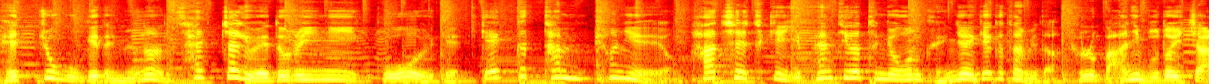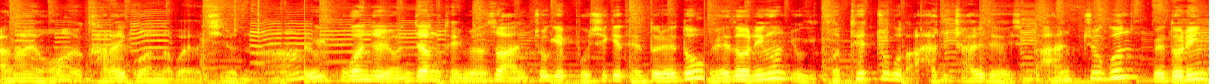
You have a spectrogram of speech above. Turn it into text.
배 쪽 오게 되면은 살짝 weathering이 있고 이렇게 깨끗한 편이에요. 하체 특히 이 팬티 같은 경우는 굉장히 깨끗합니다. 별로 많이 묻어 있지 않아요. 갈아입고 왔나봐요 지렸나? 여기 고관절 연장되면서 안쪽에 보시게 되더라도 weathering은 여기 겉에 쪽은 아주 잘 되어 있습니다. 안쪽은 weathering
